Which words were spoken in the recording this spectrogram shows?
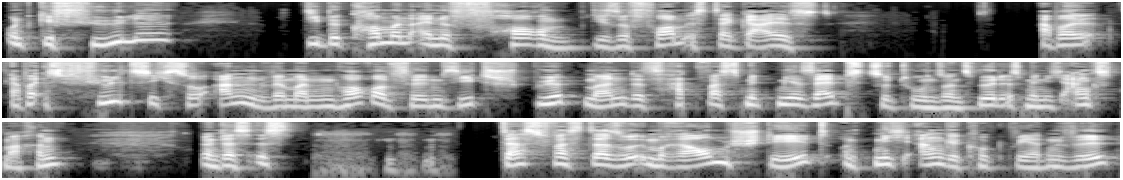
und Gefühle, die bekommen eine Form. Diese Form ist der Geist. Aber, aber es fühlt sich so an, wenn man einen Horrorfilm sieht, spürt man, das hat was mit mir selbst zu tun, sonst würde es mir nicht Angst machen. Und das ist das, was da so im Raum steht und nicht angeguckt werden will,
